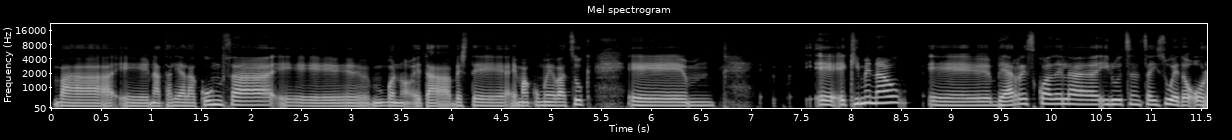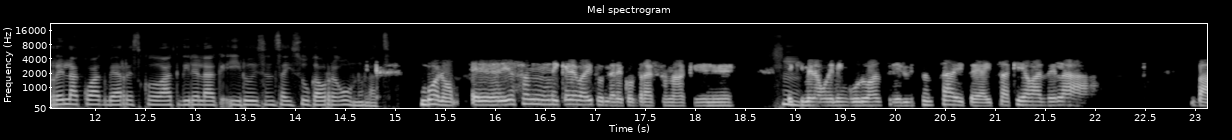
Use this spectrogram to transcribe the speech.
ba, e, Natalia Lakuntza, e, bueno, eta beste emakume batzuk. E, e, ekimen hau e, beharrezkoa dela iruditzen zaizu edo horrelakoak beharrezkoak direlak iruditzen zaizu gaur egun nolatz? Bueno, eh, esan nik ere baitu nire kontra esanak eh, Hmm. ekimen hauen inguruan zer iruditzen zait, eh, aitzakia bat dela, ba,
